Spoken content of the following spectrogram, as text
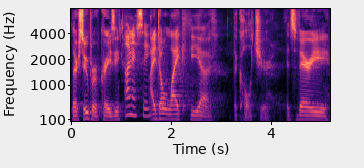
They're super crazy. Honestly, I don't like the uh, the culture. It's very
